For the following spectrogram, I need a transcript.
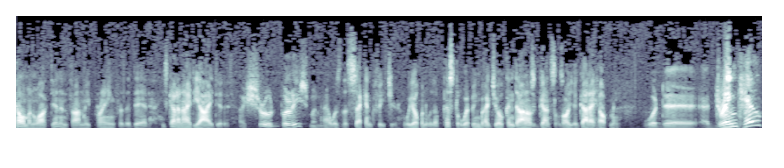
Hellman walked in and found me praying for the dead. He's got an idea I did it. A shrewd policeman. That was the second feature. We opened with a pistol whipping by Joe Candono's gunsels. Oh, you gotta help me. Would uh, a drink help?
